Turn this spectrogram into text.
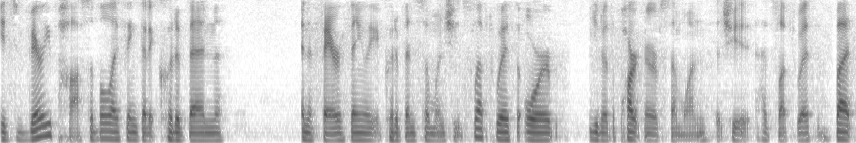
it's very possible, I think, that it could have been an affair thing. Like it could have been someone she'd slept with or, you know, the partner of someone that she had slept with. But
